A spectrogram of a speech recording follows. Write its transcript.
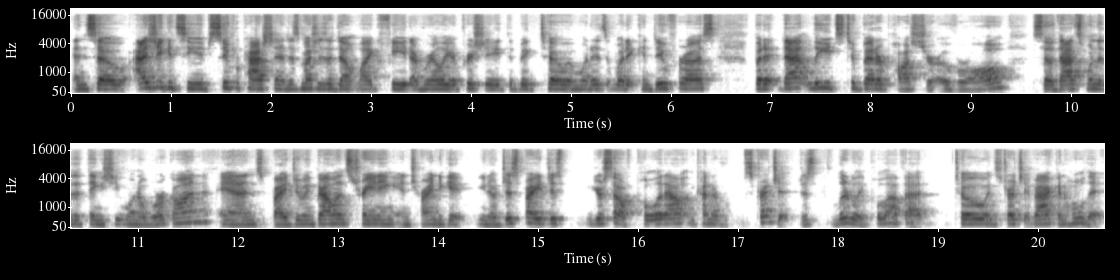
And so as you can see super passionate. As much as i don't like feet i really appreciate the big toe and what is what it can do for us but it, that leads to better posture overall. So that's one of the things you want to work on. And by doing balance training and trying to get you know just by just yourself pull it out and kind of stretch it. Just literally pull out that toe and stretch it back and hold it.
